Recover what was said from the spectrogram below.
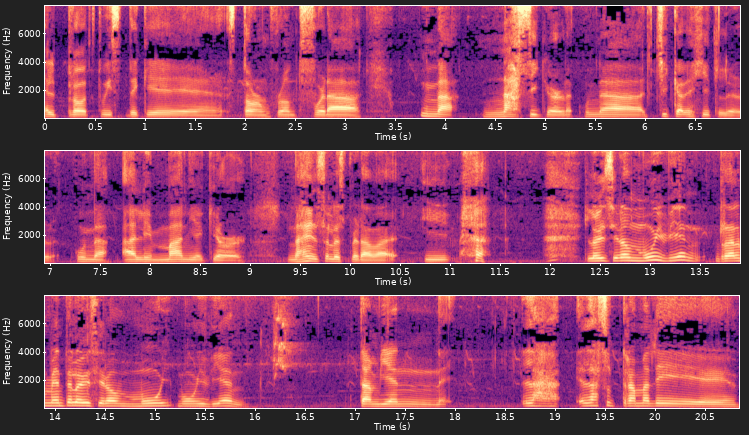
el plot twist de que Stormfront fuera una Nazi girl, una chica de Hitler, una Alemania girl. Nadie se lo esperaba y lo hicieron muy bien, realmente lo hicieron muy, muy bien. También la, la subtrama de,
